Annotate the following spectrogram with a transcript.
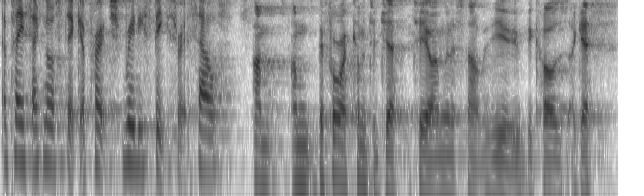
a place-agnostic approach, really speaks for itself. Um, um, before I come to Jeff Teo, I'm going to start with you because I guess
